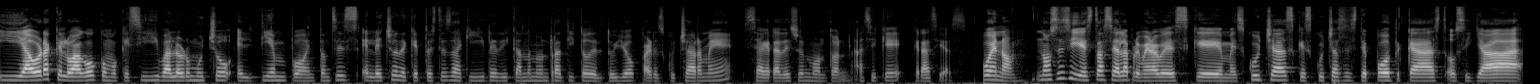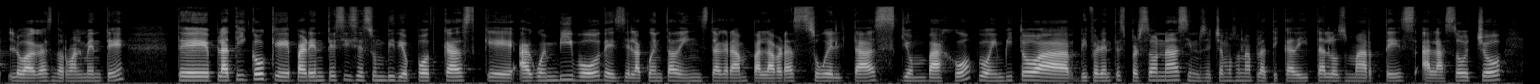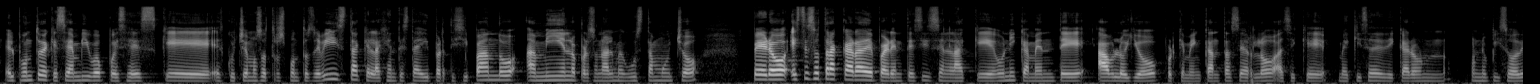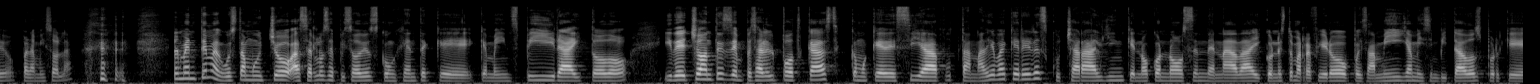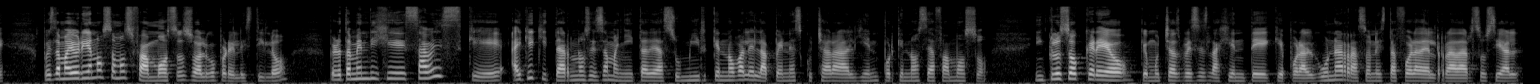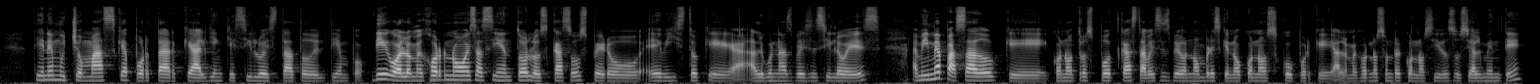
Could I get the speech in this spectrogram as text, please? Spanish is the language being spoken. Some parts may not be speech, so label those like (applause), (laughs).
Y ahora que lo hago, como que sí valoro mucho el tiempo. Entonces, el hecho de que tú estés aquí dedicándome un ratito del tuyo para escucharme, se agradece un montón. Así que, gracias. Bueno, no sé si esta sea la primera vez que me escuchas, que escuchas este podcast o si ya lo hagas normalmente. Te platico que Paréntesis es un video podcast que hago en vivo desde la cuenta de Instagram Palabras Sueltas guion bajo. O invito a diferentes personas y nos echamos una platicadita los martes a las 8. El punto de que sea en vivo pues es que escuchemos otros puntos de vista, que la gente esté ahí participando. A mí en lo personal me gusta mucho pero esta es otra cara de paréntesis en la que únicamente hablo yo porque me encanta hacerlo, así que me quise dedicar un, episodio para mí sola. (laughs) Realmente me gusta mucho hacer los episodios con gente que, que, me inspira y todo. Y de hecho antes de empezar el podcast como que decía, puta, nadie va a querer escuchar a alguien que no conocen de nada. Y con esto me refiero pues a mí y a mis invitados porque pues la mayoría no somos famosos o algo por el estilo. Pero también dije, ¿sabes qué? Hay que quitarnos esa mañita de asumir que no vale la pena escuchar a alguien porque no sea famoso. Incluso creo que muchas veces la gente que por alguna razón está fuera del radar social tiene mucho más que aportar que alguien que sí lo está todo el tiempo. Digo, a lo mejor no es así en todos los casos, pero he visto que algunas veces sí lo es. A mí me ha pasado que con otros podcasts a veces veo nombres que no conozco porque a lo mejor no son reconocidos socialmente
